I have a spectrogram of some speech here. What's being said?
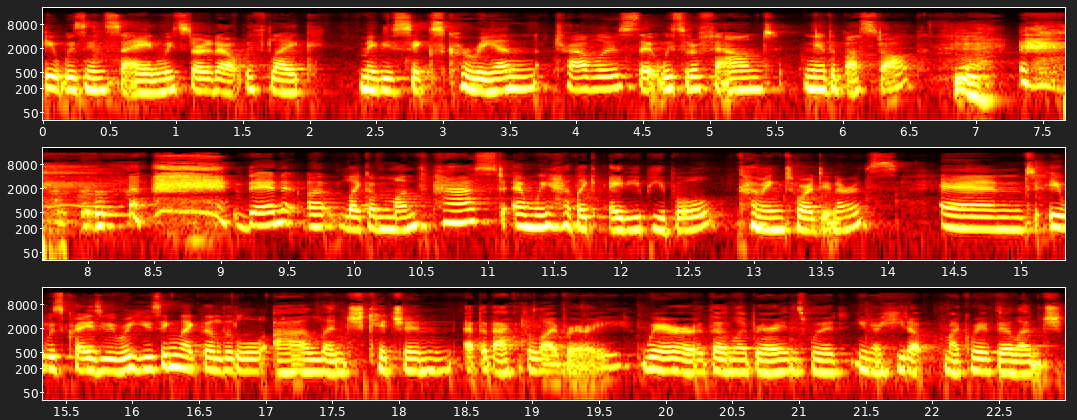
it was insane. We started out with like maybe six Korean travelers that we sort of found near the bus stop. Yeah. then, uh, like a month passed, and we had like 80 people coming to our dinners and it was crazy. We were using like the little uh, lunch kitchen at the back of the library where the librarians would, you know, heat up, microwave their lunch.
